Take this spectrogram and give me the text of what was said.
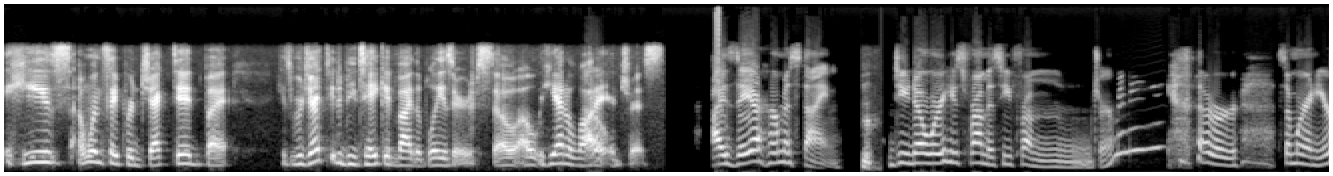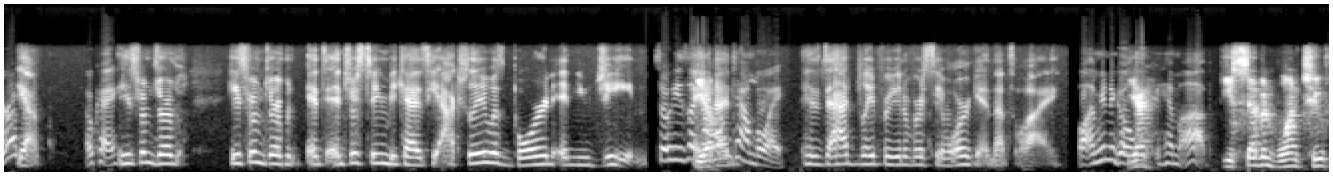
he's I wouldn't say projected, but he's projected to be taken by the Blazers. So oh, he had a lot oh. of interest. Isaiah Hartenstein. Hmm. Do you know where he's from? Is he from Germany or somewhere in Europe? Yeah. Okay. He's from Germany. He's from Germany. It's interesting because he actually was born in Eugene. So he's like yeah. a hometown boy. His dad played for University of Oregon. That's why. Well, I'm gonna go yeah. look him up. He's seven one two,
